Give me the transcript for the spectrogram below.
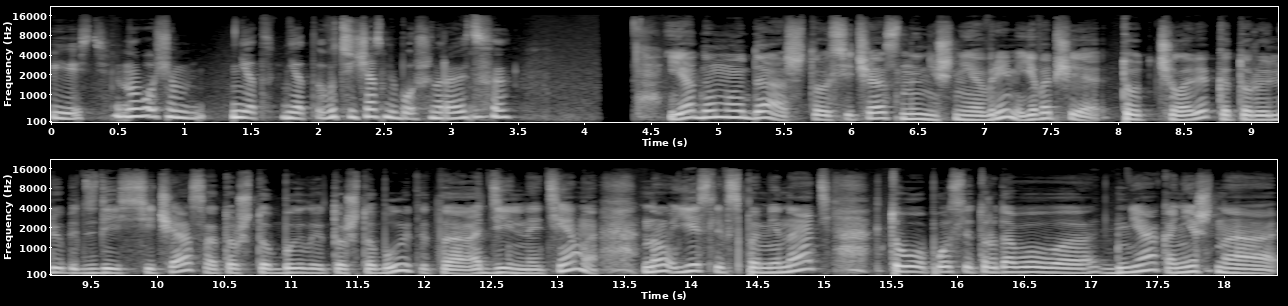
есть. Ну, в общем, нет, нет. Вот сейчас мне больше нравится. Я думаю, да, что сейчас нынешнее время, я вообще тот человек, который любит здесь сейчас, а то, что было и то, что будет, это отдельная тема. Но если вспоминать, то после трудового дня, конечно,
